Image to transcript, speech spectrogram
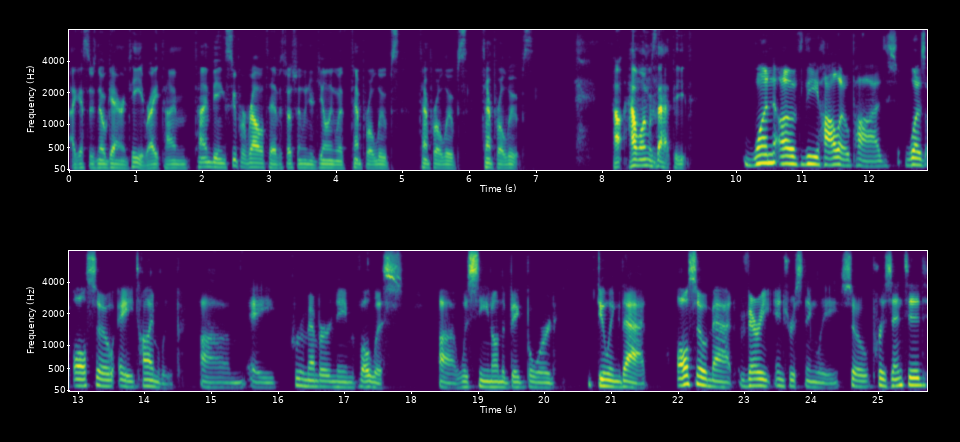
I guess there's no guarantee, right? Time time being super relative, especially when you're dealing with temporal loops, temporal loops, temporal loops. How how long was that, Pete? one of the holo pods was also a time loop um, a crew member named volus uh, was seen on the big board doing that also matt very interestingly so presented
